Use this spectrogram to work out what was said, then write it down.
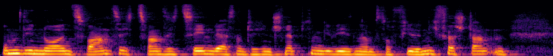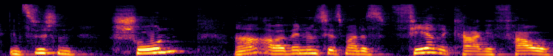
um die 29, 2010 wäre es natürlich ein Schnäppchen gewesen, haben es noch viele nicht verstanden. Inzwischen schon, ja, aber wenn wir uns jetzt mal das faire KGV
